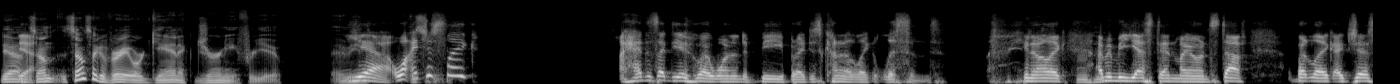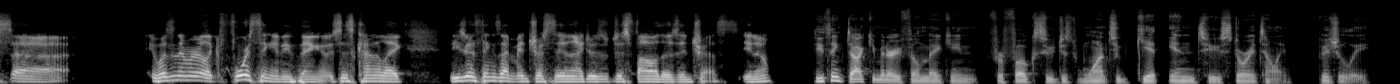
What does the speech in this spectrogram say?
yeah, yeah. It, sounds, it sounds like a very organic journey for you. I mean, yeah. Well, I just like I had this idea who I wanted to be, but I just kind of like listened. you know, like mm-hmm. I maybe yes and my own stuff, but like I just uh it wasn't ever like forcing anything. It was just kind of like these are the things I'm interested in. I just just follow those interests, you know? Do you think documentary filmmaking for folks who just want to get into storytelling visually,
